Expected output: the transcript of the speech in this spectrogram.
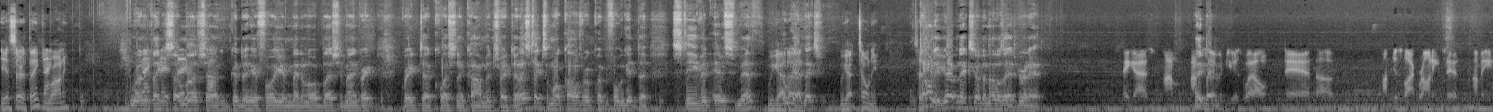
Yes, sir. Thank you, Ronnie. Ronnie, thank you so much. Uh, good to hear for you. May the Lord bless you, man. Great, great uh, question and comments right there. Let's take some more calls real quick before we get to Stephen M. Smith. We got, Who we got uh, next. We got Tony. Tony, you're up next here on the Miller's Edge. Go ahead. Hey guys, I'm I'm Hey, buddy. 70 as well, and uh, I'm just like Ronnie said. I mean,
